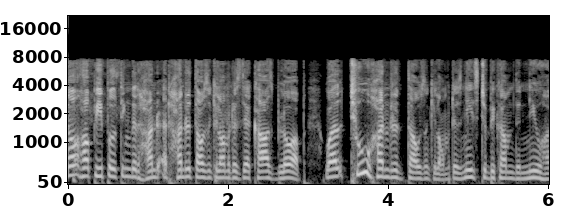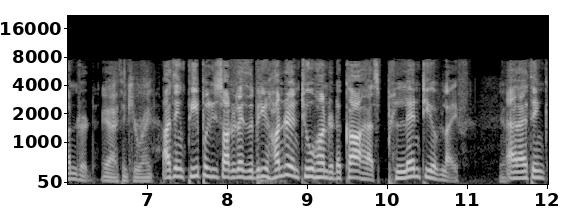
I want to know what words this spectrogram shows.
know how people think that 100, at 100,000 kilometers their cars blow up. Well, 200,000 kilometers needs to become the new 100. Yeah, I think you're right. I think people you start realizing that between hundred and two hundred, a car has plenty of life. Yeah. And I think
